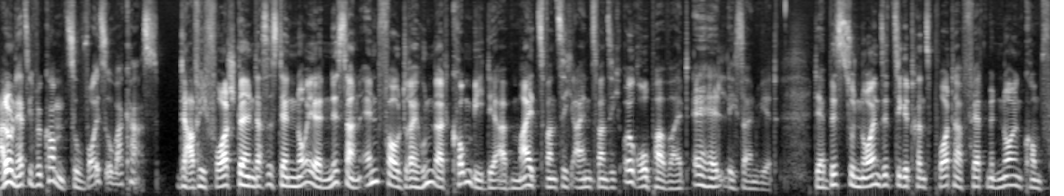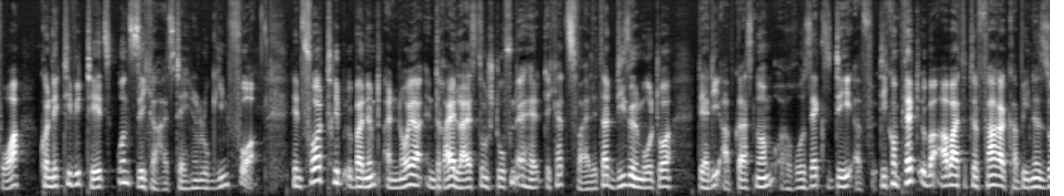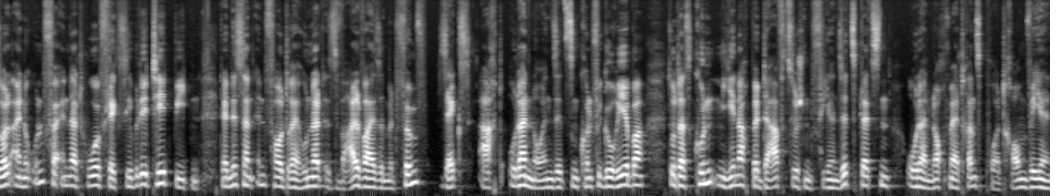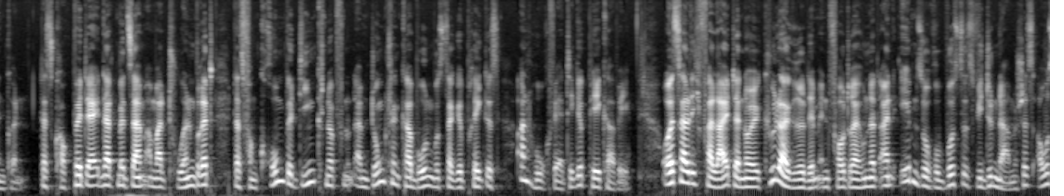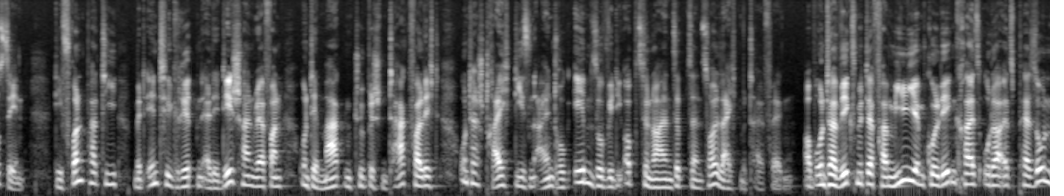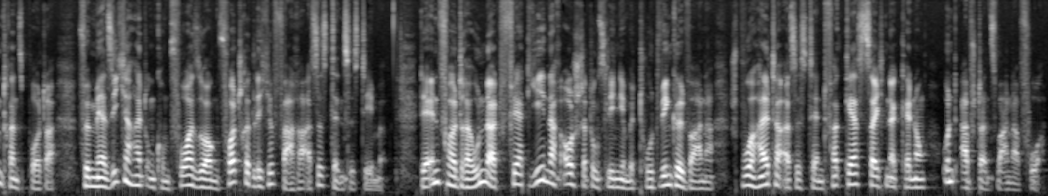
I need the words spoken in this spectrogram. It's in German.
Hallo und herzlich willkommen zu Voice Over Cars. Darf ich vorstellen, das ist der neue Nissan NV300 Kombi, der ab Mai 2021 europaweit erhältlich sein wird. Der bis zu neunsitzige Transporter fährt mit neuen Komfort, Konnektivitäts- und Sicherheitstechnologien vor. Den Vortrieb übernimmt ein neuer in drei Leistungsstufen erhältlicher 2-Liter Dieselmotor, der die Abgasnorm Euro 6d erfüllt. Die komplett überarbeitete Fahrerkabine soll eine unverändert hohe Flexibilität bieten. Der Nissan NV300 ist wahlweise mit 5, 6, 8 oder 9 Sitzen konfigurierbar, sodass Kunden je nach Bedarf zwischen vielen Sitzplätzen oder noch mehr Transportraum wählen können. Das Cockpit erinnert mit seinem Armaturenbrett, das von Chrom-Bedienknöpfen und einem dunklen Carbonmuster geprägt ist, an hochwertige Pkw. Äußerlich verleiht der neue Kühlergrill dem NV300 ein ebenso robustes wie dynamisches Aussehen. Die Frontpartie mit integrierten LED-Scheinwerfern und dem markentypischen Tagfahrlicht unterstreicht diesen Eindruck ebenso wie die optionalen 17 Zoll Leichtmetallfelgen. Ob unterwegs mit der Familie im Kollegenkreis oder als Personentransporter, für mehr Sicherheit und Komfort sorgen fortschrittliche Fahrerassistenzsysteme. Der NV300 fährt je nach Ausstattungslinie mit Totwinkelwarner, Spurhalteassistent, Verkehrszeichenerkennung und Abstandswarner vor.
